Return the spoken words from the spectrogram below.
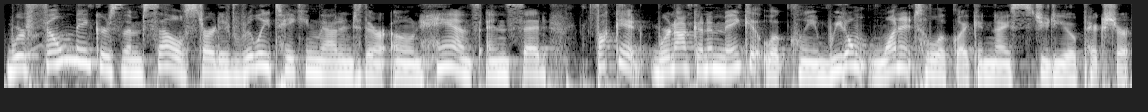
where filmmakers themselves started really taking that into their own hands and said, fuck it, we're not going to make it look clean. We don't want it to look like a nice studio picture.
